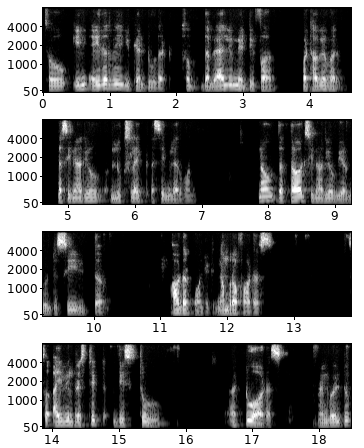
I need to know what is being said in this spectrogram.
So in either way, you can do that. So the value may differ, but however, the scenario looks like a similar one. Now the third scenario we are going to see with the order quantity, number of orders. So I will restrict these two uh, two orders. I'm going to,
